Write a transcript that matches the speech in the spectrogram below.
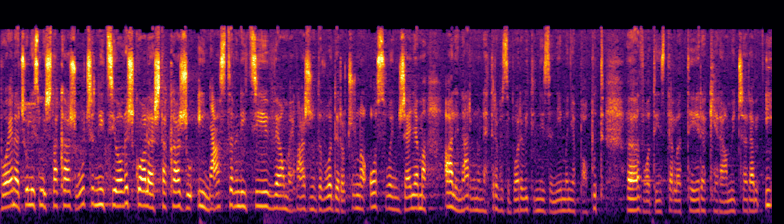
Bojena, čuli smo i šta kažu učenici ove škole, a šta kažu i nastavnici. Veoma je važno da vode računa o svojim željama, ali naravno ne treba zaboraviti ni zanimanja poput vodinstalatera, keramičara i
